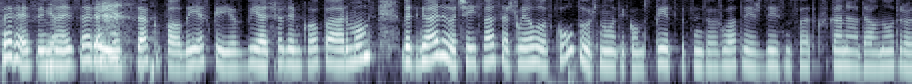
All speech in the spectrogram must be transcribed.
Cerēsim, Jā. mēs arī. Es saku paldies, ka jūs bijāt šodien kopā ar mums. Bet gaidot šīs vasaras lielos kultūras notikums, 15. Latviešu dziesmu svētkus Kanādā un 2.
